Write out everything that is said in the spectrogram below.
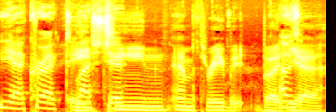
Yeah, correct. Last year, M3, but but was- yeah.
